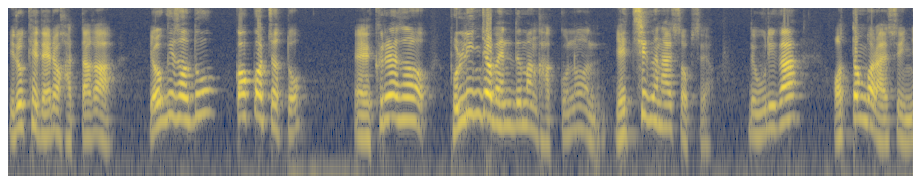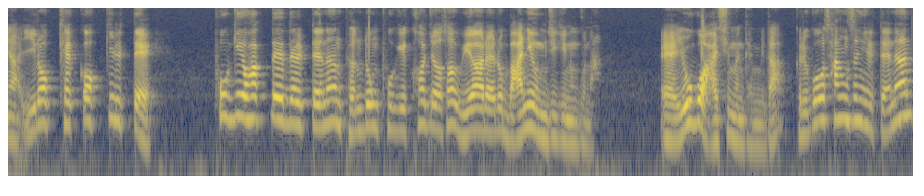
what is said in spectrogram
이렇게 내려갔다가 여기서도 꺾었죠 또. 예, 그래서 볼린저 밴드만 갖고는 예측은 할 수 없어요. 근데 우리가 어떤 걸 알 수 있냐? 이렇게 꺾일 때 폭이 확대될 때는 변동폭이 커져서 위아래로 많이 움직이는구나. 예, 요거 아시면 됩니다. 그리고 상승일 때는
